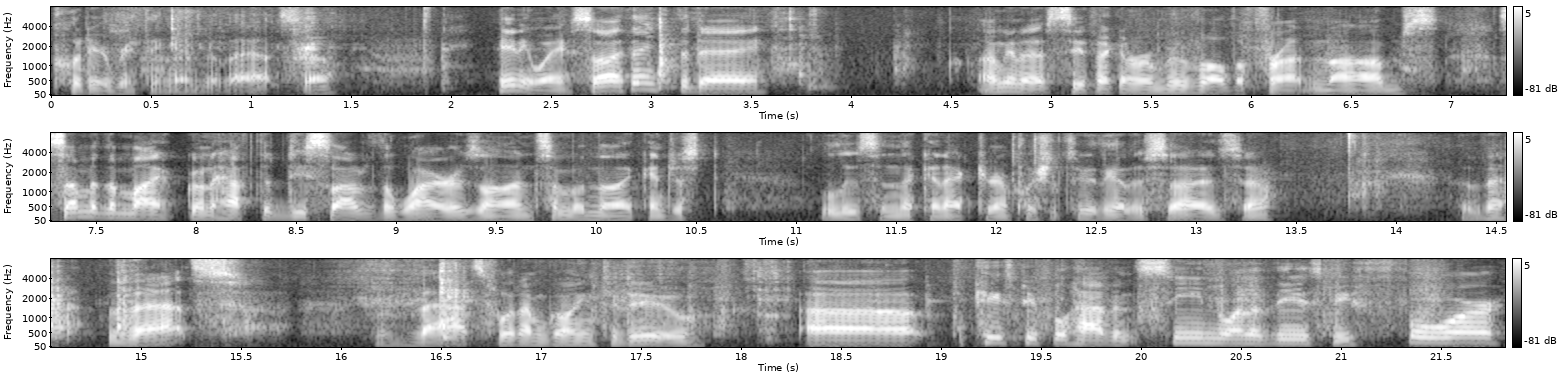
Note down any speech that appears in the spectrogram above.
put everything into that. So anyway, so I think today I'm going to see if I can remove all the front knobs. Some of them I'm going to have to desolder the wires on. Some of them I can just loosen the connector and push it through the other side. So that, that's, that's what I'm going to do. Uh, in case people haven't seen one of these before,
